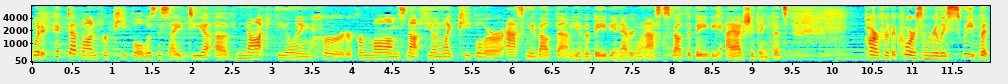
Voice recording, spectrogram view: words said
what it picked up on for people was this idea of not feeling heard, or for moms not feeling like people are asking about them. You have a baby, and everyone asks about the baby. I actually think that's par for the course and really sweet. But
